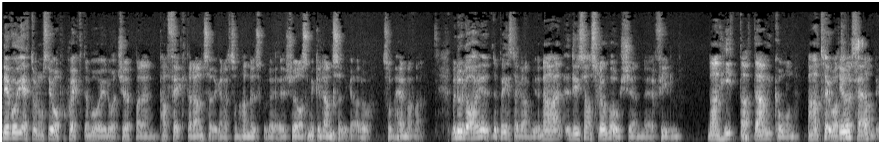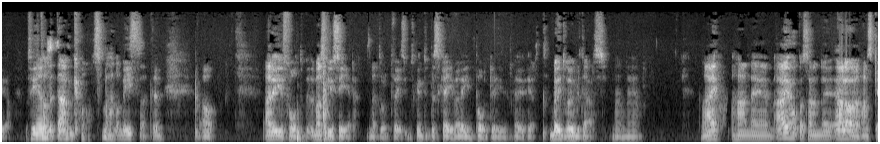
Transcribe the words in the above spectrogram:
det var ju ett av de stora projekten var ju då att köpa den perfekta dammsugaren eftersom han nu skulle köra så mycket dammsugare då som hemmaman. Men då la han ju ut det på Instagram ju. När han, det är ju sån slow motion eh, film. När han hittar ett dammkorn. När han tror att han är Just färdig. Och så hittar han Just ett dammkorn som han har missat. En, ja. ja, det är ju svårt. Man ska ju se det naturligtvis. Man ska inte beskriva det i en podd. Det, är ju, det, är ju helt, det blir inte roligt alls. Men eh, nej, han, eh, ja, jag hoppas han, eller han ska,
